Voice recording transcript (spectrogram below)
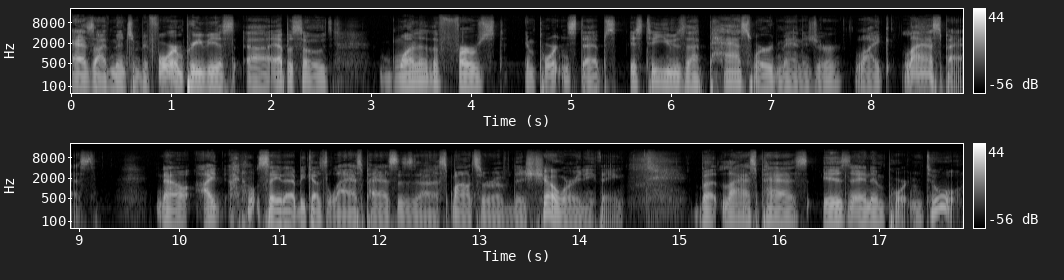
As I've mentioned before in previous uh, episodes, one of the first important steps is to use a password manager like LastPass. Now, I, I don't say that because LastPass is a sponsor of this show or anything. But LastPass is an important tool.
